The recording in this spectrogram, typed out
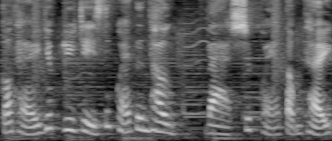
có thể giúp duy trì sức khỏe tinh thần và sức khỏe tổng thể.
